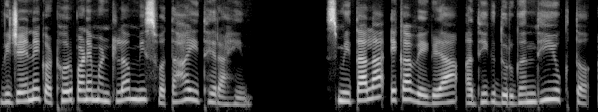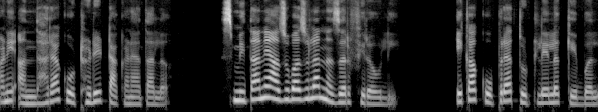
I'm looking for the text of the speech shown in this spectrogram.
विजयने कठोरपणे म्हटलं मी स्वतः इथे राहीन. स्मिताला एका वेगळ्या अधिक दुर्गंधीयुक्त आणि अंधाऱ्या कोठडीत टाकण्यात आलं. स्मिताने आजूबाजूला नजर फिरवली. एका कोपऱ्यात तुटलेलं केबल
